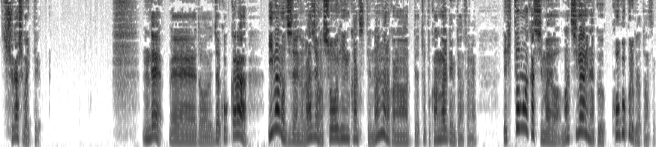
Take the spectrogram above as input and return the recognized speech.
シュガシュガ言ってる。んで、えーと、じゃあこっから、今の時代のラジオの商品価値って何なのかなってちょっと考えてみたんですよね。で、一昔前は間違いなく広告力だったんですよ。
